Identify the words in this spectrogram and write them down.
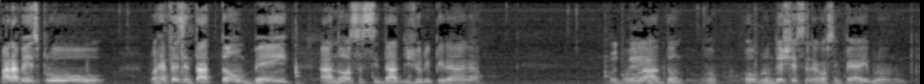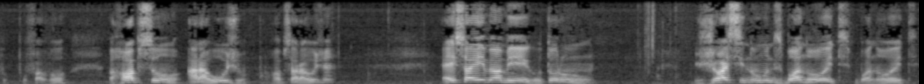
Parabéns por, por representar tão bem a nossa cidade de Juripiranga. Muito Vamos bem. lá, don- vamos- Ô Bruno, deixa esse negócio em pé aí, Bruno, por, por favor. Robson Araújo, Robson Araújo, né? É isso aí, meu amigo, Torum. Joyce Nunes, boa noite, boa noite.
